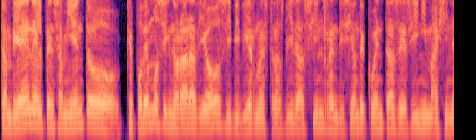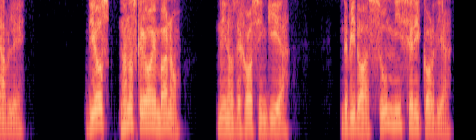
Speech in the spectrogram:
También el pensamiento que podemos ignorar a Dios y vivir nuestras vidas sin rendición de cuentas es inimaginable. Dios no nos creó en vano, ni nos dejó sin guía. Debido a su misericordia,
